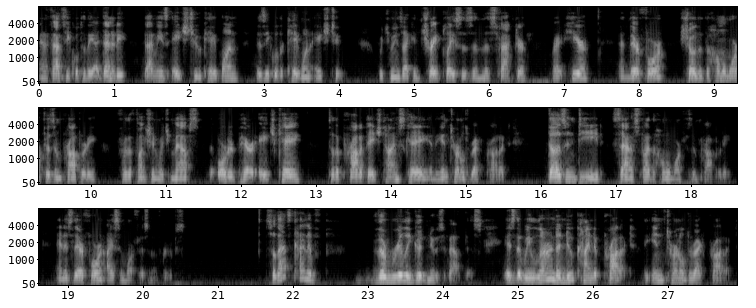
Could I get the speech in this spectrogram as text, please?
And if that's equal to the identity, that means H2K1 is equal to K1H2, which means I can trade places in this factor right here, and therefore show that the homomorphism property for the function which maps the ordered pair HK to the product H times K in the internal direct product does indeed satisfy the homomorphism property, and is therefore an isomorphism of groups. So that's kind of the really good news about this, is that we learned a new kind of product, the internal direct product,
